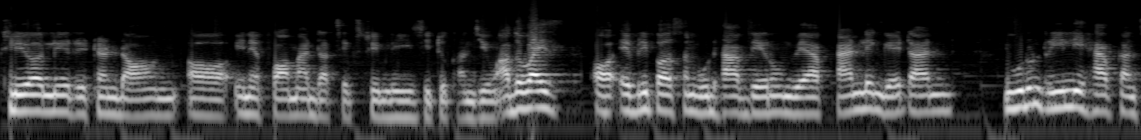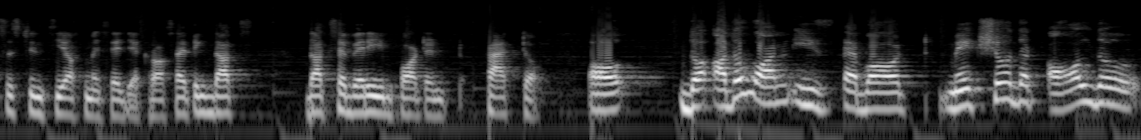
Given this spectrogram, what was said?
clearly written down uh, in a format that's extremely easy to consume. Otherwise, uh, every person would have their own way of handling it and you wouldn't really have consistency of message across. I think that's that's a very important factor. Uh, the other one is about make sure that all the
